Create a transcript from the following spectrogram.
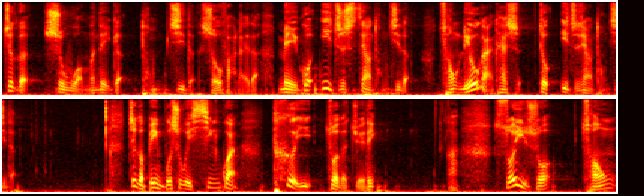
这个是我们的一个统计的手法来的。美国一直是这样统计的，从流感开始就一直这样统计的。这个并不是为新冠特意做的决定啊，所以说从。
